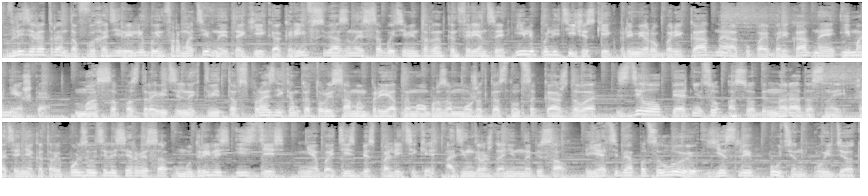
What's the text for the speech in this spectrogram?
В лидеры трендов выходили либо информативные, такие как риф, связанные с событиями интернет-конференции, или политические, к примеру, баррикадная, окупай баррикадная и манежка. Масса поздравительных твитов с праздником, который самым приятным образом может коснуться каждого, сделал пятницу особенно радостной, хотя не Некоторые пользователи сервиса умудрились и здесь не обойтись без политики. Один гражданин написал «Я тебя поцелую, если Путин уйдет».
